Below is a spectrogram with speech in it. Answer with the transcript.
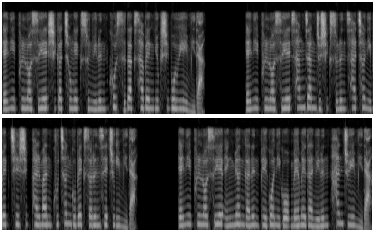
애니플러스의 시가총액 순위는 코스닥 465위입니다. 애니플러스의 상장 주식수는 4278만 9933주입니다. 애니플러스의 액면가는 100원이고 매매 단위는 한 주입니다.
